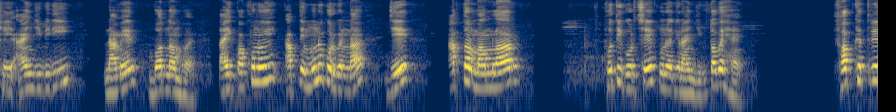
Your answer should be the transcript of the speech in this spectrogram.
সেই আইনজীবীরই নামের বদনাম হয়। তাই কখনোই আপনি মনে করবেন না যে আপনার মামলার ক্ষতি করছে কোনো একজন আইনজীবী। তবে হ্যাঁ সব ক্ষেত্রে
